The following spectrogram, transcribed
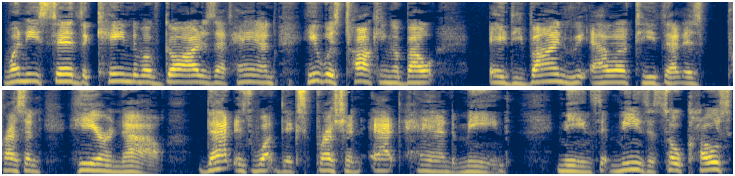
When he said the kingdom of God is at hand, he was talking about a divine reality that is present here now. That is what the expression at hand mean, means. It means it's so close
